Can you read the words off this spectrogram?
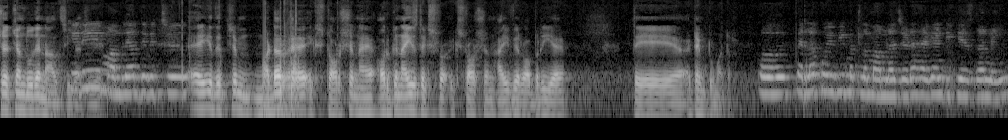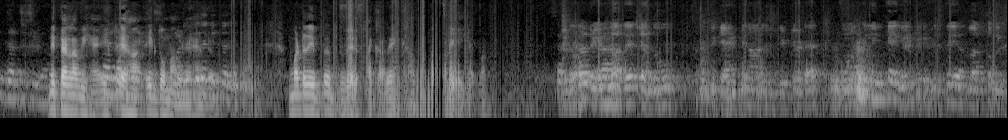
ਚ- ਚੰਦੂ ਦੇ ਨਾਲ ਸੀਗਾ ਜੀ ਕਿਹੜੇ ਇਹ। ਮਾਮਲਿਆਂ ਦੇ ਵਿੱਚ? ਇਹ ਇਹਦੇ ਚ ਮਰਡਰ ਹੈ ਐਕਸਟੋਰਸ਼ਨ ਹੈ ਆਰਗੇਨਾਈਜ਼ਡ ਐਕਸਟੋਰਸ਼ਨ ਹਾਈਵੇ ਰੋਬਰੀ ਹੈ ਤੇ ਅਟੈਂਪਟ ਟੂ ਮਰਡਰ ਅਹ, ਪਹਿਲਾਂ ਕੋਈ ਵੀ ਮਤਲਬ ਮਾਮਲਾ ਜਿਹੜਾ ਹੈਗਾ ਐਨਡੀਪੀਐਸ ਦਾ ਨਹੀਂ ਦਰਜ ਸੀਗਾ? ਨਹੀਂ ਪਹਿਲਾਂ ਵੀ ਹੈ। ਇੱਕ- ਪਹਿਲਾਂ ਹਾਂ ਇੱਕ ਦੋ ਮਾਮਲੇ ਮਰਡਰ ਹੈ ਮਰਡਰ ਵੈਰੀਫਾਈ ਕਰ ਰਹੇ ਹਾਂ ਪੜੇ ਆਪਾਂ ਜਿਹੜਾ ਰੇਡ ਕਰ ਰਿਹਾ ਚੰਦੂ ਤੇ ਗੈਂਗ ਦੇ ਨਾਲ ਰਿਲੇਟਡ ਹੈ ਉਹਨਾਂ ਦੇ ਲਿੰਕ ਹੈਗੇ ਕਿ ਇਸ ਦੇ ਅਲੱਗ ਤੋਂ ਲਿੰਕ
